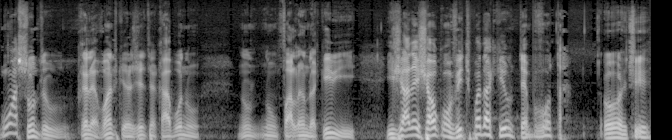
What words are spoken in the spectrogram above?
um assunto relevante que a gente acabou não, não, não falando aqui e, e, já deixar o convite para daqui um tempo voltar. Oh, a gente,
